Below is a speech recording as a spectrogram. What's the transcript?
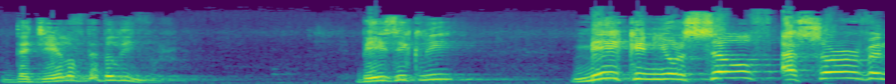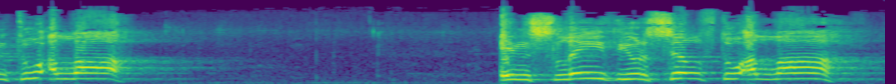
The jail of the believer. Basically, making yourself a servant to Allah. Enslave yourself to Allah.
